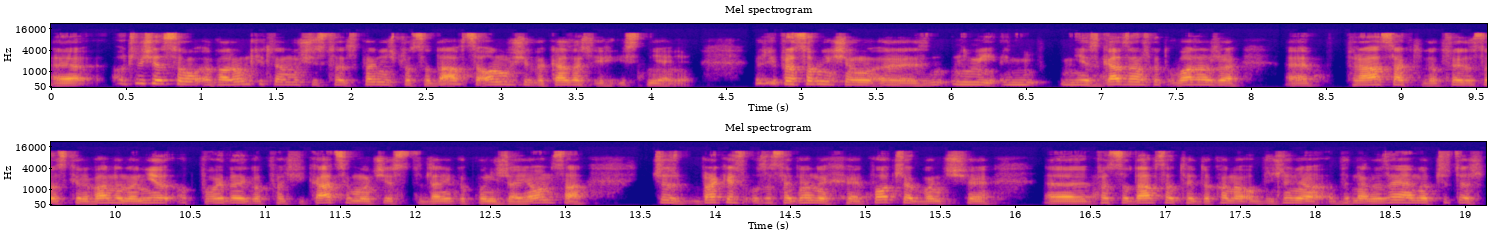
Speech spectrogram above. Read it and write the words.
E, oczywiście są warunki, które musi spełnić pracodawca, on musi wykazać ich istnienie. Jeżeli pracownik się e, z nimi nie zgadza, na przykład uważa, że e, praca, do której został skierowany, no nie odpowiada jego kwalifikacjom, bądź jest dla niego poniżająca, czy brak jest uzasadnionych potrzeb, bądź pracodawca tutaj dokonał obniżenia wynagrodzenia, no czy też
